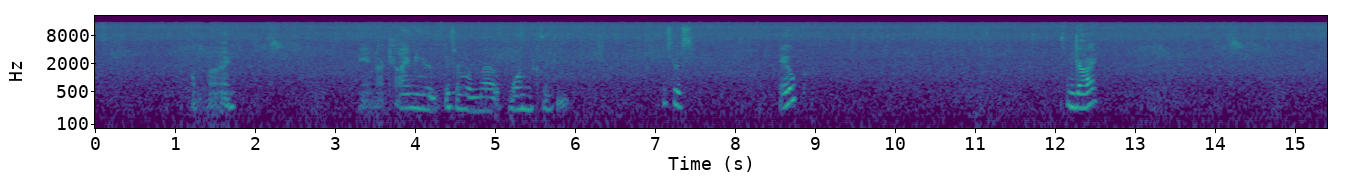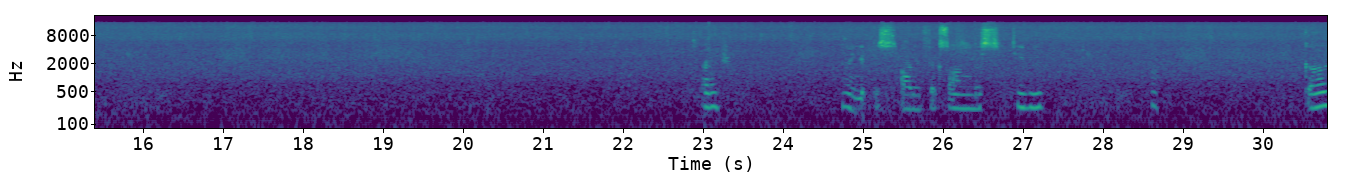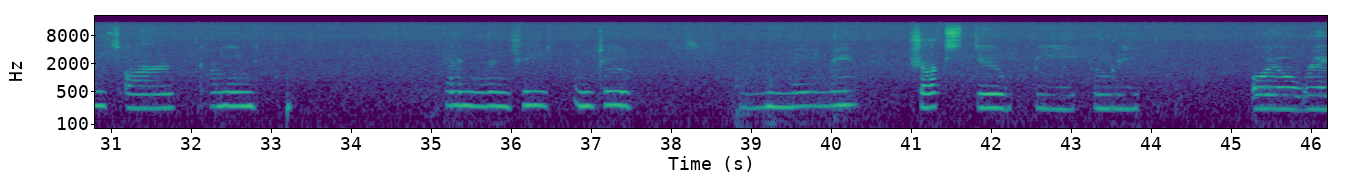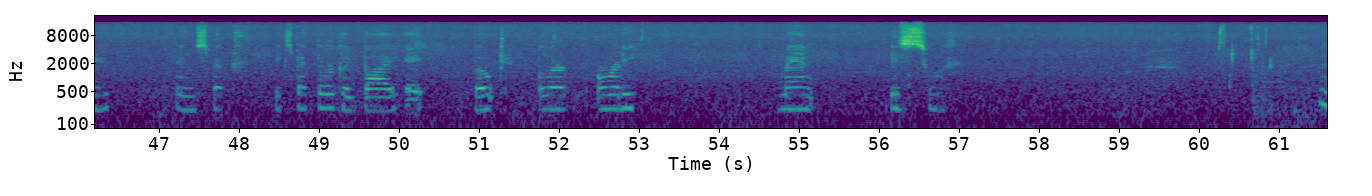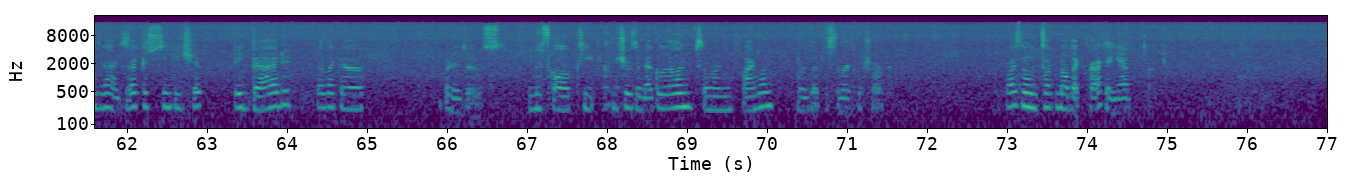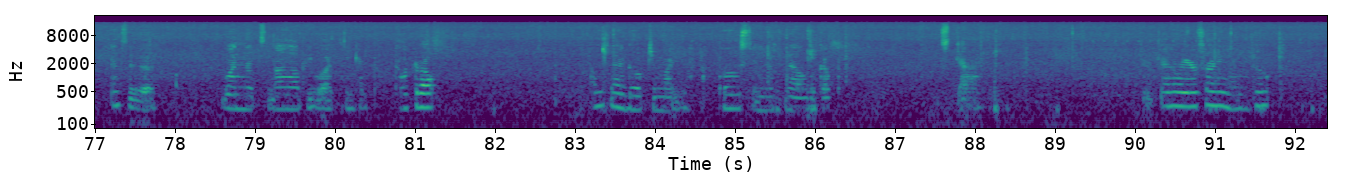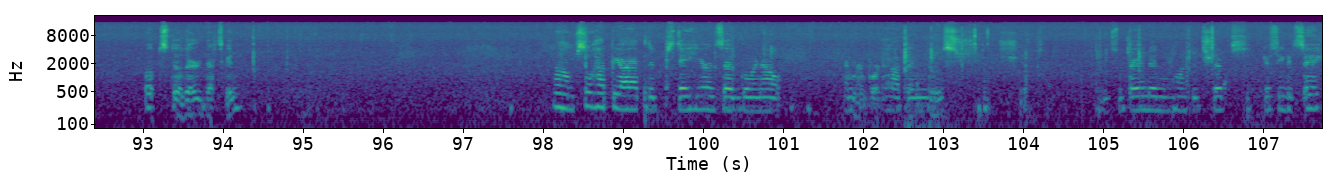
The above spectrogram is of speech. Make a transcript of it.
on mine. Man, our time here is different from that one country. What's this? Nope. Some guy? French. I'm gonna get this audio fix on this TV. Guns are coming and when she's into um, May, sharks do be hungry oil rig inspect inspector could buy a boat alert already. Man is what is that is that like a sinking ship big bad. Is that like a what is those mythical creatures of megalodon someone find one or is that just a regular shark why is no one talking about that kraken yet that's the one that's not a lot of people I think have talked about I'm just gonna go up to my post and just gonna look up this guy. Your generator's running and oh, it's still there. That's good. Oh, I'm so happy I have to stay here instead of going out. I remember what happened. Those ships, those abandoned haunted ships. Guess you could say.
